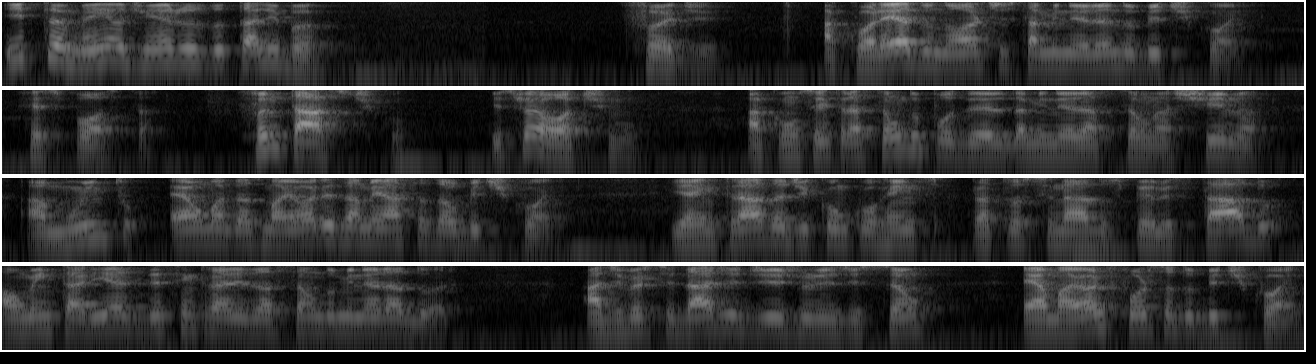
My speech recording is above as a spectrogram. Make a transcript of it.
e também é o dinheiro do Talibã. FUD. A Coreia do Norte está minerando Bitcoin. Resposta: Fantástico. Isso é ótimo. A concentração do poder da mineração na China há muito é uma das maiores ameaças ao Bitcoin. e a entrada de concorrentes patrocinados pelo Estado aumentaria a descentralização do minerador. A diversidade de jurisdição é a maior força do Bitcoin.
